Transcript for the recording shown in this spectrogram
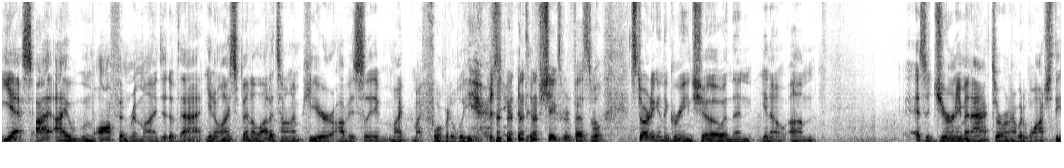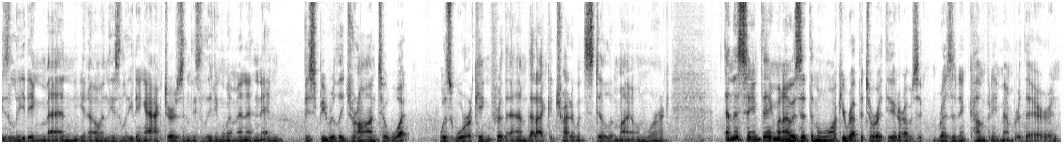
yes, I, I am often reminded of that. You know, I spent a lot of time here, obviously, my, my formidable years here at the Shakespeare Festival, starting in the Green Show, and then, you know, um, as a journeyman actor, when I would watch these leading men, you know, and these leading actors and these leading women, and, and just be really drawn to what was working for them that I could try to instill in my own work. And the same thing when I was at the Milwaukee Repertory Theater, I was a resident company member there. And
